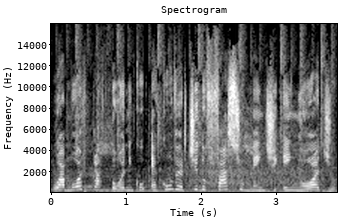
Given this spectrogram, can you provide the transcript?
o amor platônico é convertido facilmente em ódio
